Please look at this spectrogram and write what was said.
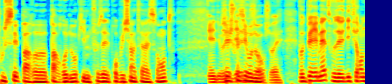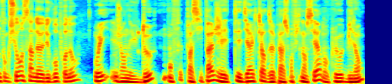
poussé par euh, par Renault qui me faisait des propositions intéressantes. J'ai choisi Renault. Votre périmètre, vous avez différentes fonctions au sein du groupe Renault? Oui, j'en ai eu deux en fait principales. J'ai été directeur des opérations financières, donc le haut de bilan.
